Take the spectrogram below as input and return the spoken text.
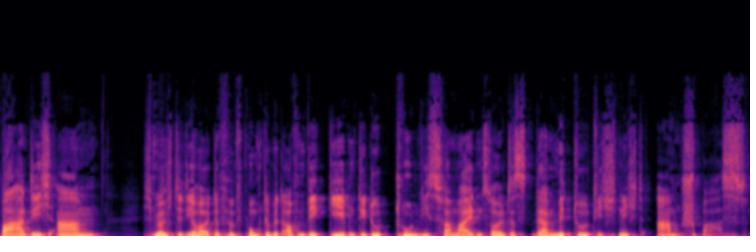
Spar dich arm. Ich möchte dir heute fünf Punkte mit auf den Weg geben, die du tunlichst vermeiden solltest, damit du dich nicht arm sparst.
